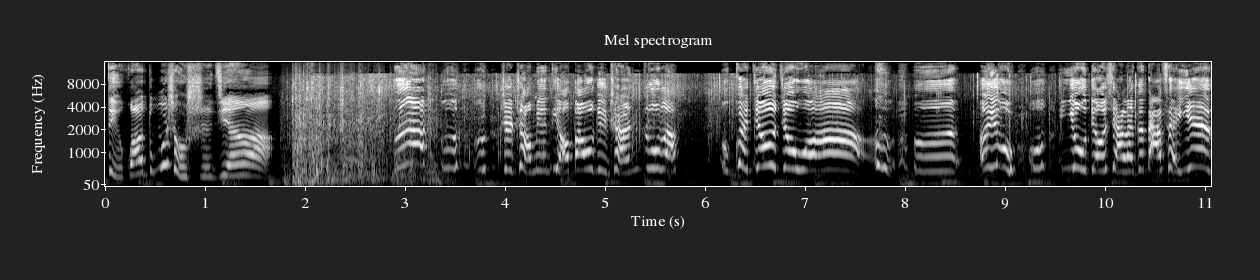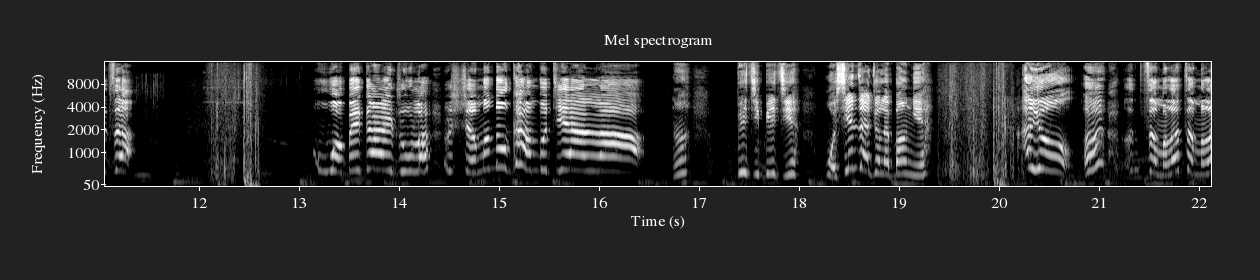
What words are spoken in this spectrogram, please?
得花多少时间啊？啊，呃，这长面条把我给缠住了，快救救我！啊！呃，哎呦，又掉下来个大菜叶子，我被盖住了，什么都看不见了。嗯，别急别急，我现在就来帮你。哎呦，啊，怎么了？怎么了？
